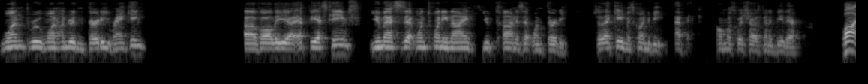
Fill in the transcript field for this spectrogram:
1 through 130 ranking of all the uh, FBS teams. UMass is at 129, UConn is at 130. So that game is going to be epic. Almost wish I was going to be there. Well,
